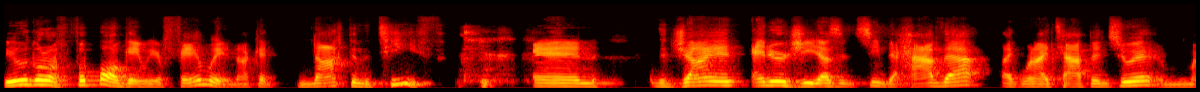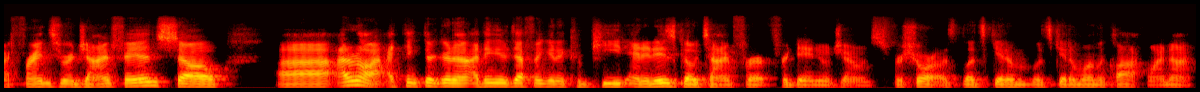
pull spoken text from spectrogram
You would go to a football game with your family and not get knocked in the teeth. and the giant energy doesn't seem to have that. Like when I tap into it, and my friends who are Giant fans. So uh, I don't know. I think they're gonna. I think they're definitely gonna compete, and it is go time for for Daniel Jones for sure. Let's let's get him. Let's get him on the clock. Why not?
